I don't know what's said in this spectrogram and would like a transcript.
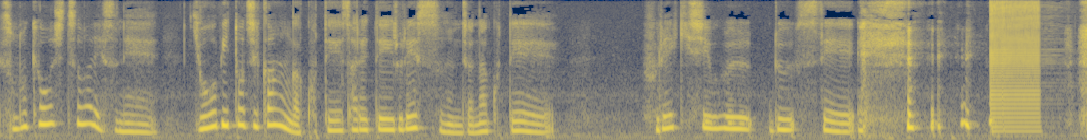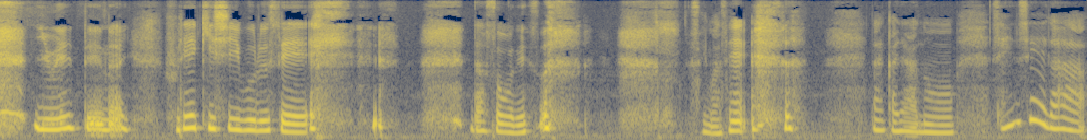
その教室はですね曜日と時間が固定されているレッスンじゃなくてフレキシブル性。言えてない。フレキシブル性。だそうです。すいません。なんかねあの先生が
